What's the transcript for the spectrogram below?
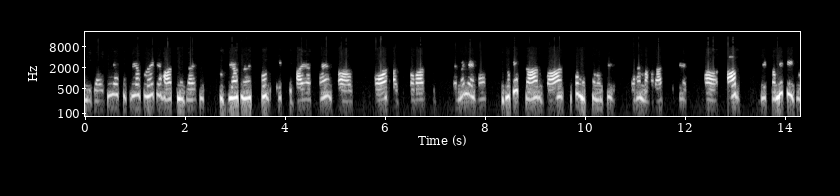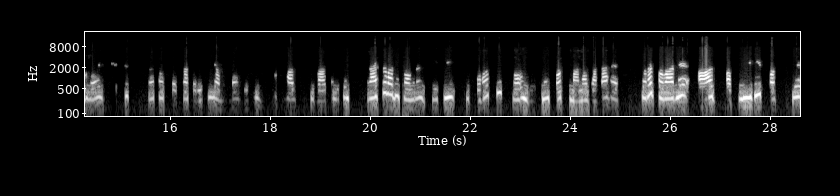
में जाएगी या सुप्रिया सुळे के हाथ में जाएगी? सुप्रिया खुद एक विधायक है और Ajit Pawar M L A है, जो कि चार बार उप मुख्यमंत्री है महाराष्ट्र के। अब ये कमेटी जो है इस पर चर्चा करेगी या हाल की बात है लेकिन राष्ट्रवादी कांग्रेस जो कि बहुत ही स्ट्रॉन्ग पक्ष माना जाता है शरद पवार ने आज अपनी ही पक्ष के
